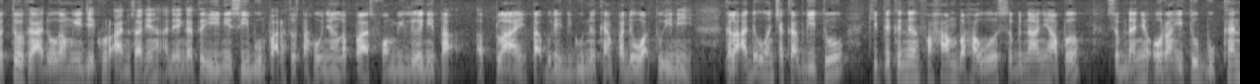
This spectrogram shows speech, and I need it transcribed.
Betul ke ada orang mengejek Quran ustaz ya? Ada yang kata ini 1400 tahun yang lepas formula ini tak apply tak boleh digunakan pada waktu ini. Kalau ada orang cakap begitu kita kena faham bahawa sebenarnya apa? Sebenarnya orang itu bukan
